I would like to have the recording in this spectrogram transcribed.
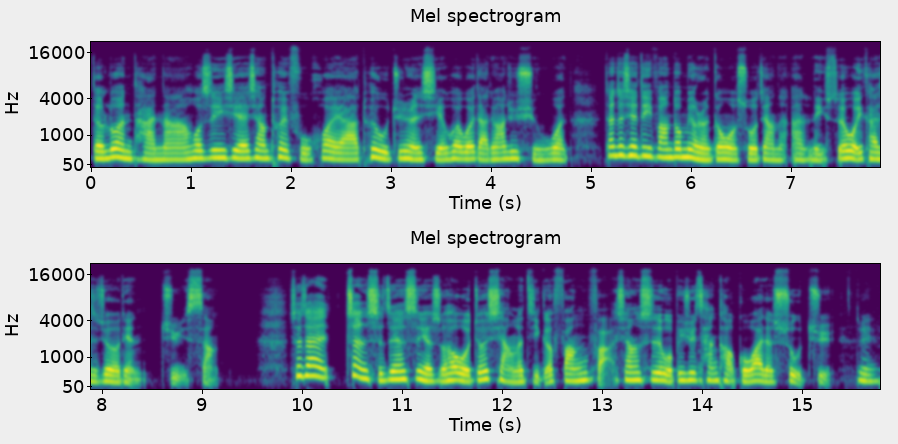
的论坛啊，或是一些像退辅会啊、退伍军人协会，我也打电话去询问，但这些地方都没有人跟我说这样的案例，所以我一开始就有点沮丧。所以在证实这件事情的时候，我就想了几个方法，像是我必须参考国外的数据，对，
